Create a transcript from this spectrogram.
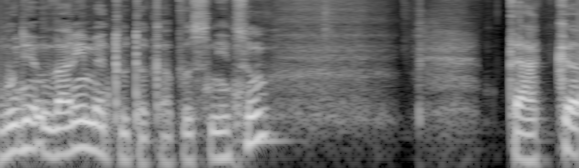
budem, varíme túto kapusnicu, tak e,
